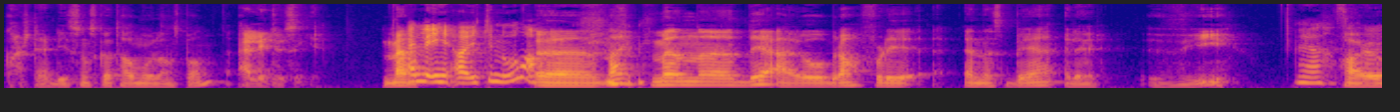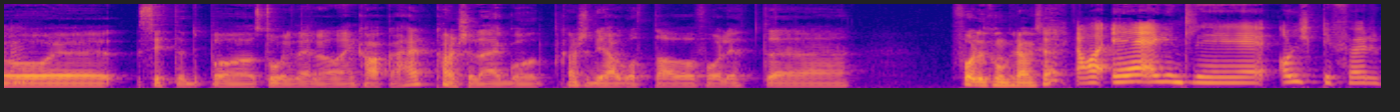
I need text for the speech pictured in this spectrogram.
Kanskje det er de som skal ta Nordlandsbanen? Jeg er litt usikker. Men, Eller ja, ikke nå, da. Uh, nei, men eh, det er jo bra, fordi NSB, eller Vy, Ja, har jo eh, sittet på store deler av den kaka her. Kanskje, det godt, kanskje de har godt av å få litt, uh, få litt konkurranse? Ja, jeg er egentlig alltid for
